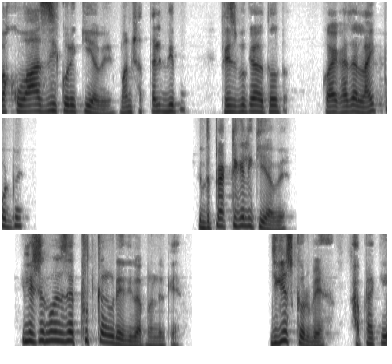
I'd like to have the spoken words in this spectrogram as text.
বকওয়াজি করে কি হবে? মানুষ হাততালি দিবে? ফেসবুকে হয়তো কয়েক হাজার লাইক পড়বে। কিন্তু প্র্যাকটিক্যালি কি হবে? ইলেকশন কমিশন ফুৎকার উড়িয়ে দিবে আপনাদেরকে। জিজ্ঞেস করবে, আপনার কি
